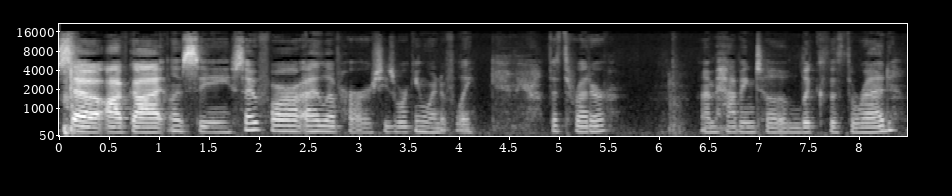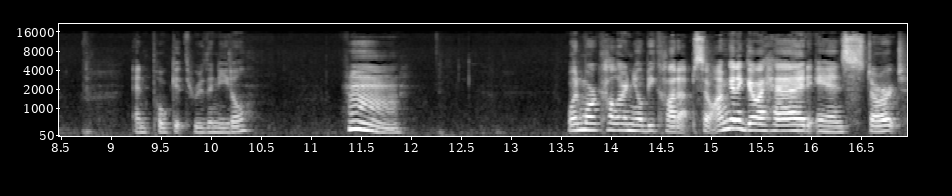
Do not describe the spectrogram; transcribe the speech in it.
so I've got, let's see, so far I love her. She's working wonderfully. The threader, I'm having to lick the thread and poke it through the needle. Hmm. One more color and you'll be caught up. So I'm gonna go ahead and start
